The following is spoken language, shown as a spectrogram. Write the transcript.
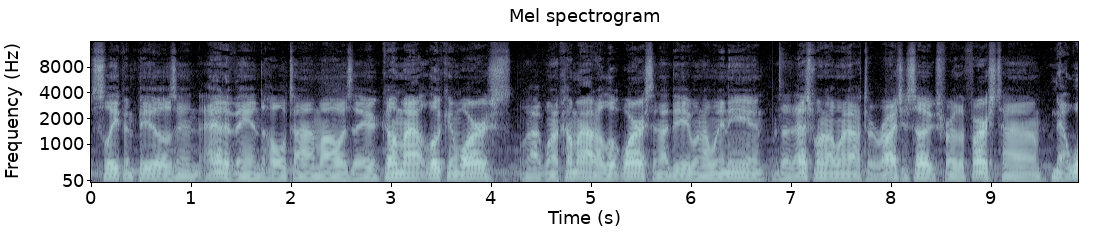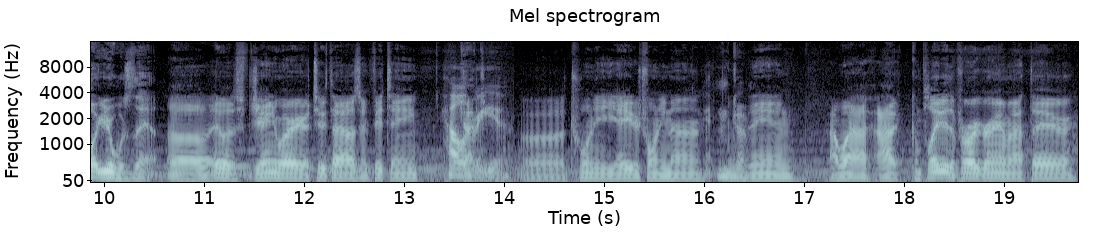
sleeping pills and Ativan the whole time I was there. Come out looking worse. When I, when I come out, I look worse than I did when I went in. And so that's when I went out to Righteous Oaks for the first time. Now, what year was that? Uh, it was January of 2015 How old Gotcha. were you? uh, 28 or 29. Okay. And then I went. I, completed the program out there,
